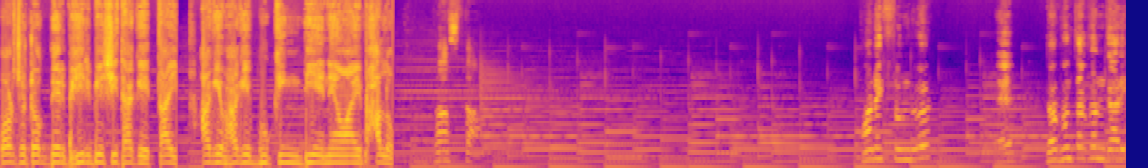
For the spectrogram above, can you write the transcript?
পর্যটকদের ভিড় বেশি থাকে, তাই আগে ভাগে বুকিং দিয়ে নেওয়াই ভালো। রাস্তা। অনেক সুন্দর। যখন তখন গাড়ি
